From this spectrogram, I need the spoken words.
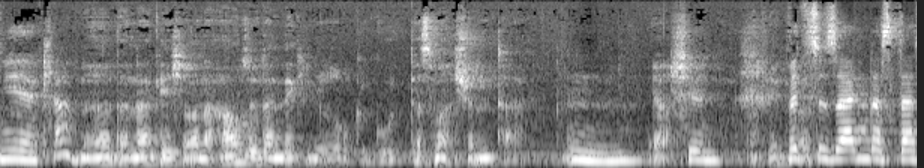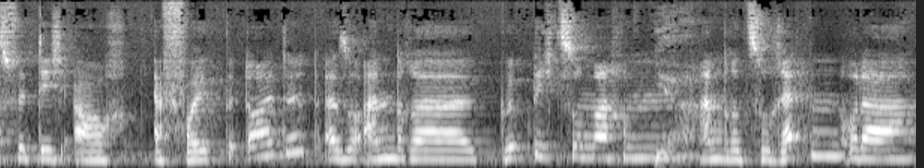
Ja, klar. Ne? Danach gehe ich auch nach Hause, dann denke ich mir so, okay, gut, das war ein schöner Tag. Ja, Schön. Würdest Fall. du sagen, dass das für dich auch Erfolg bedeutet? Also andere glücklich zu machen, Ja. andere zu retten? Oder,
